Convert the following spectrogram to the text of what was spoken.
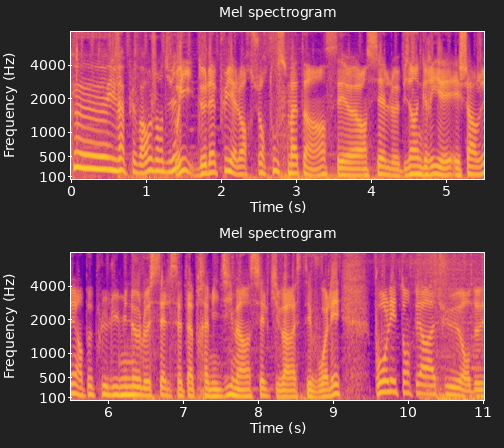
qu'il va pleuvoir aujourd'hui. Oui, de la pluie. Alors surtout ce matin, hein, c'est euh, un ciel bien gris et, chargé, un peu plus lumineux le ciel cet après-midi, mais un ciel qui va rester voilé. Pour les températures de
